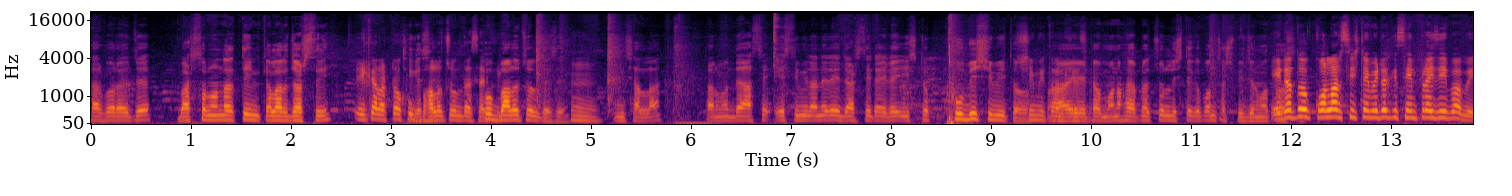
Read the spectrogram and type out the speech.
তারপরে হচ্ছে বার্সেলোনার তিন কালার জার্সি। এই কালারটাও খুব ভালো চলতেছে খুব ভালো চলতেছে। ইনশাল্লাহ। তার মধ্যে আছে এসি মিলানের এই জার্সিটা এটা স্টক খুবই সীমিত। এটা মনে হয় আপনার চল্লিশ থেকে পঞ্চাশ পিসের মতো এটা তো কলার সিস্টেম এটা কি সেম প্রাইজেই পাবে?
